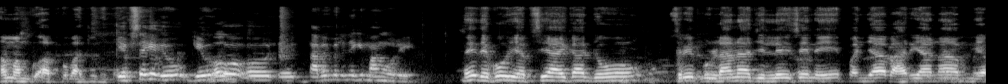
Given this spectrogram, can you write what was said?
हम हमको आपको बाद में एफसीआई के गेहूँ को ताबे में लेने की मांग हो रही है। नहीं देखो एफसीआई का गेहूँ सिर्फ़ बुल्ढाना ज़िले से नहीं पंजाब हरियाणा या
